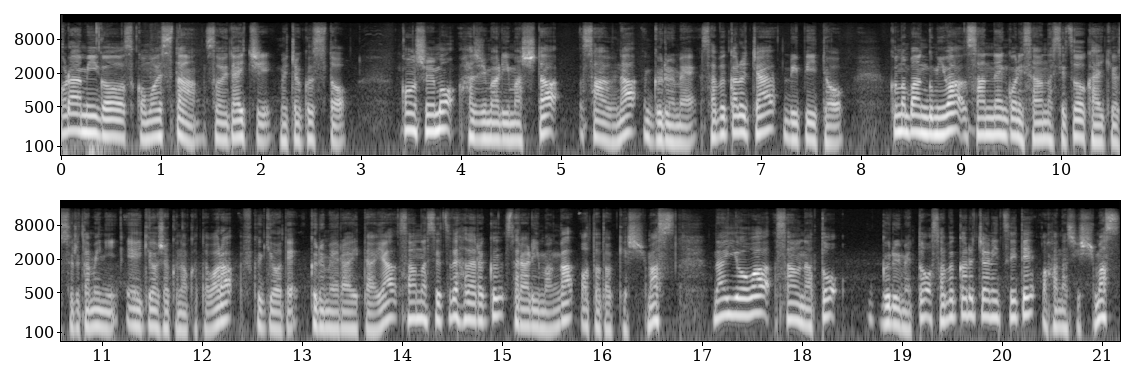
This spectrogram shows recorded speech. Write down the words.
オラアミース、コモエスタン、ソイ大地、ムチョクスト。今週も始まりました。サウナ、グルメ、サブカルチャー、リピート。この番組は3年後にサウナ施設を開業するために営業職の傍ら副業でグルメライターやサウナ施設で働くサラリーマンがお届けします。内容はサウナとグルメとサブカルチャーについてお話しします。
